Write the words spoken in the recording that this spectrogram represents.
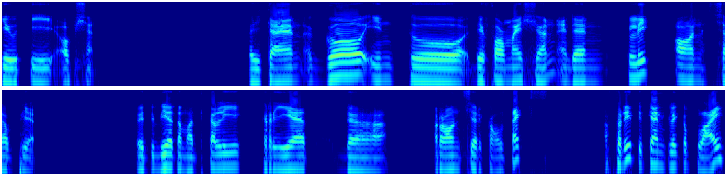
qt option. We can go into deformation and then click on Shape It will be automatically create the round circle text. After it, you can click apply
